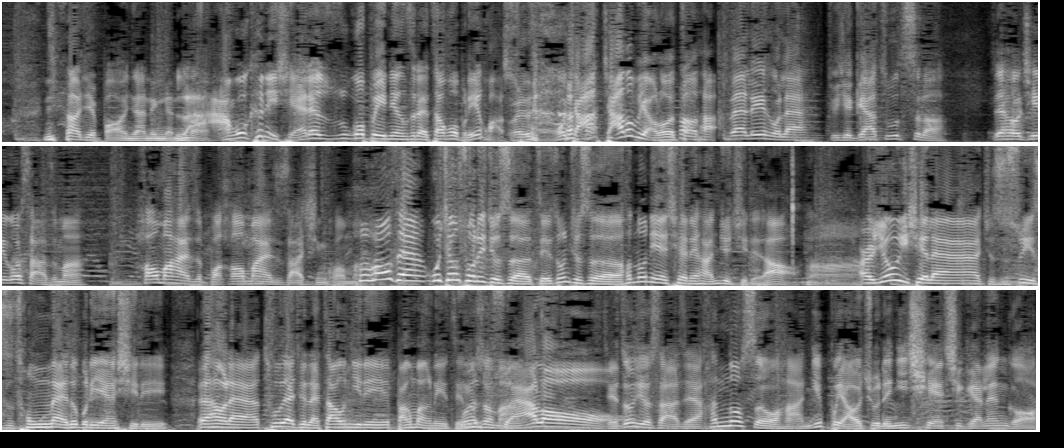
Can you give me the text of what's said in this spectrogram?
你要去报人家的恩了。那我肯定现在如果白娘子来找我，没得话说，我家家都不要了，找他。完了以后呢，就去给他主持了。然后结果啥子嘛？好嘛还是不好嘛？还是啥情况嘛？很好噻，我想说的就是这种，就是很多年前的哈，你就记得到啊。而有一些呢，就是属于是从来都不联系的，然后呢，突然就来找你的帮忙的，这种算了。这种就是啥子？很多时候哈，你不要觉得你前期跟两个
